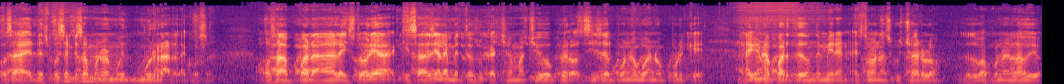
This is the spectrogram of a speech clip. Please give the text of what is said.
o sea, después se empieza a poner muy, muy rara la cosa. O sea, para la historia quizás ya le metió su caché más chido, pero sí se pone bueno porque hay una parte donde, miren, esto van a escucharlo, les voy a poner el audio.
